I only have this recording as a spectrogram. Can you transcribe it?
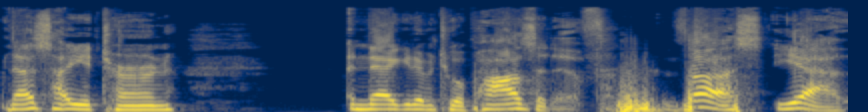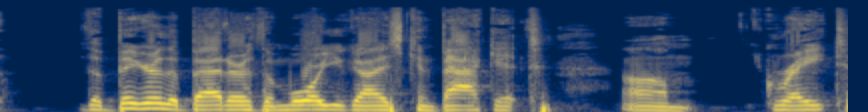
That's how you turn a negative into a positive. Thus, yeah, the bigger the better, the more you guys can back it. Um, great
